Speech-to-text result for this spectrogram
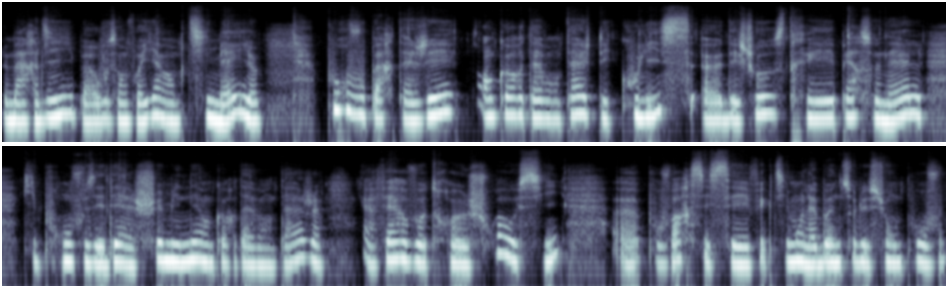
le mardi, bah, vous envoyer un petit mail pour vous partager encore davantage des coulisses, heu, des choses très personnelles qui pourront vous aider à cheminer encore davantage, à faire votre choix aussi, heu, pour voir si c'est effectivement la bonne solution pour vous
